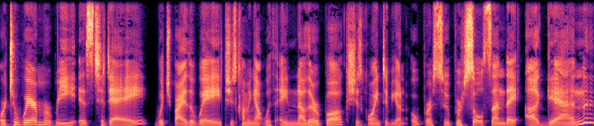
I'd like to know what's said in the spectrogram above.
or to where Marie is today, which by the way, she's coming out with another book. She's going to be on Oprah Super Soul Sunday again.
